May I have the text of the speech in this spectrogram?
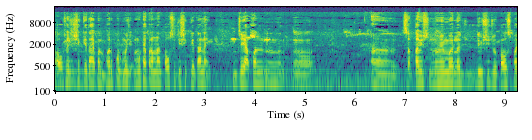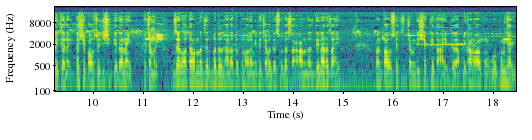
पावसाची शक्यता आहे पण भरपूर म्हणजे मोठ्या प्रमाणात पावसाची शक्यता नाही. जे आपण सत्तावीस नोव्हेंबरला दिवशी जो पाऊस पाहिलेला आहे तशी पावसाची शक्यता नाही. त्याच्यामध्ये जर वातावरणात जर बदल झाला तर तुम्हाला मी त्याच्याबद्दल सुद्धा सा- अंदाज देणारच आहे. पण पावसाची त्याच्यामध्ये शक्यता आहे तर आपली कामं ओळखून ओळखून घ्यावी.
